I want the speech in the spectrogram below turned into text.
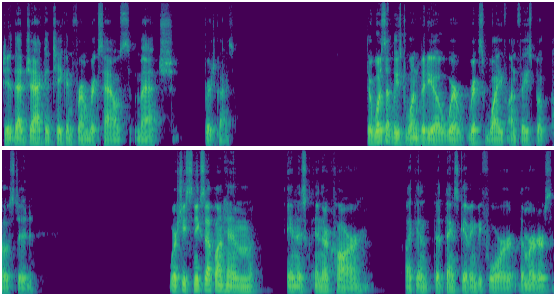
did that jacket taken from Rick's house match Bridge Guys? There was at least one video where Rick's wife on Facebook posted where she sneaks up on him in his in their car, like in the Thanksgiving before the murders.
